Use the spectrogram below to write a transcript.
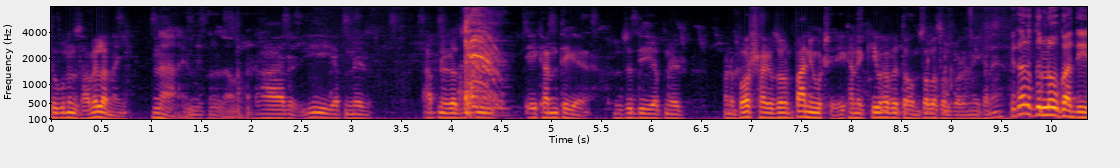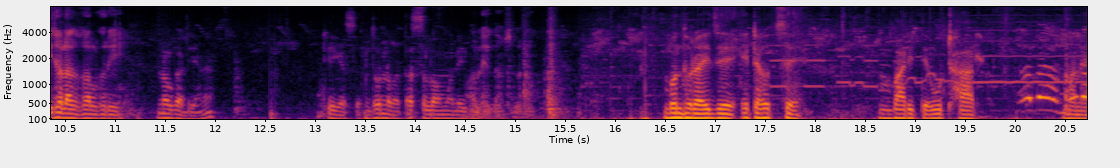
তো কোনো ঝামেলা নাই? না এমনি কোনো ঝামেলা আর ই আপনার আপনারা যদি এখান থেকে যদি আপনার মানে বর্ষাকে যখন পানি ওঠে এখানে কীভাবে তখন চলাচল করেন এখানে? এখানে তো নৌকা দিয়ে চলাচল করি। নৌকা দিয়ে না? ঠিক আছে ধন্যবাদ আসসালামু আলাইকুম। ওয়ালাইকুম আসসালাম। বন্ধুরা এই যে এটা হচ্ছে বাড়িতে ওঠার মানে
